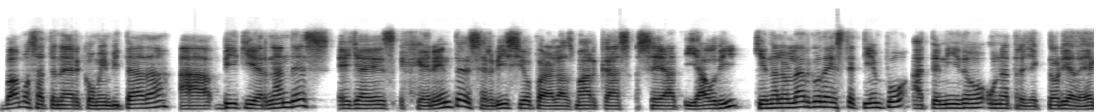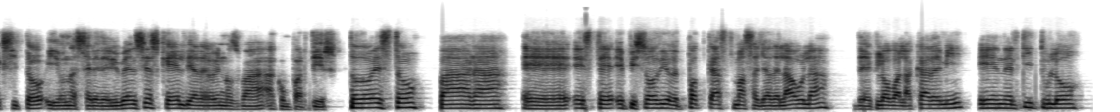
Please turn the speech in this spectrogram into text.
vamos a tener como invitada a Vicky Hernández. Ella es gerente de servicio para las marcas SEAT y Audi, quien a lo largo de este tiempo ha tenido una trayectoria de éxito y una serie de vivencias que el día de hoy nos va a compartir. Todo esto para eh, este episodio de podcast Más allá del aula de Global Academy en el título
